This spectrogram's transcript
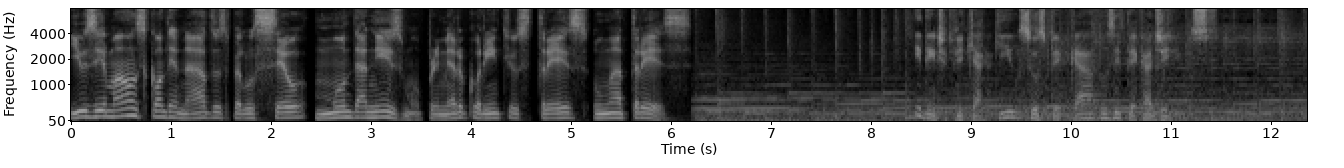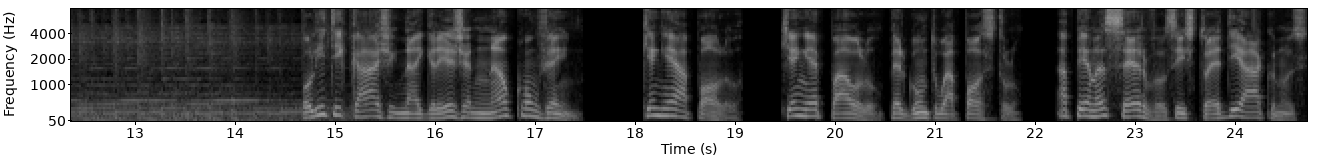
e os irmãos condenados pelo seu mundanismo. 1 Coríntios 3, 1 a 3. Identifique aqui os seus pecados e pecadinhos. Politicagem na igreja não convém. Quem é Apolo? Quem é Paulo? pergunta o apóstolo. Apenas servos, isto é, diáconos,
